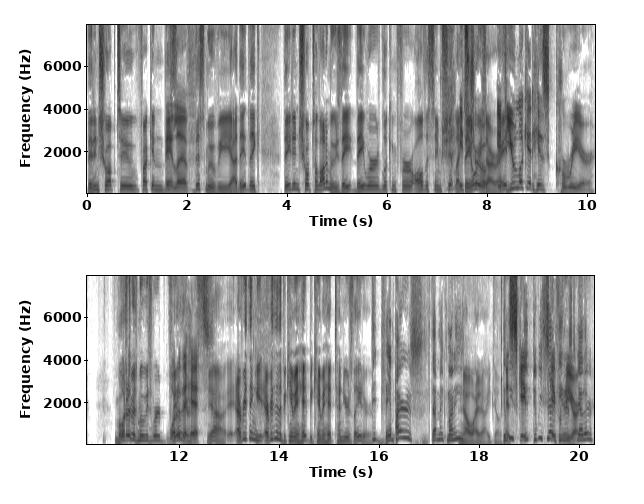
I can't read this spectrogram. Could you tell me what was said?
They didn't show up to fucking. They Live. this movie. Uh, they like. They didn't show up to a lot of movies. They they were looking for all the same shit like it's they true. always are. Right. If you look at his career, Most are- of his movies were. what are the hits? Yeah, everything. Everything that became a hit became a hit ten years later. Did vampires? Did that make money? no, I, I don't. Did we, Escape- did, did we see that Escape from New theaters York. together?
